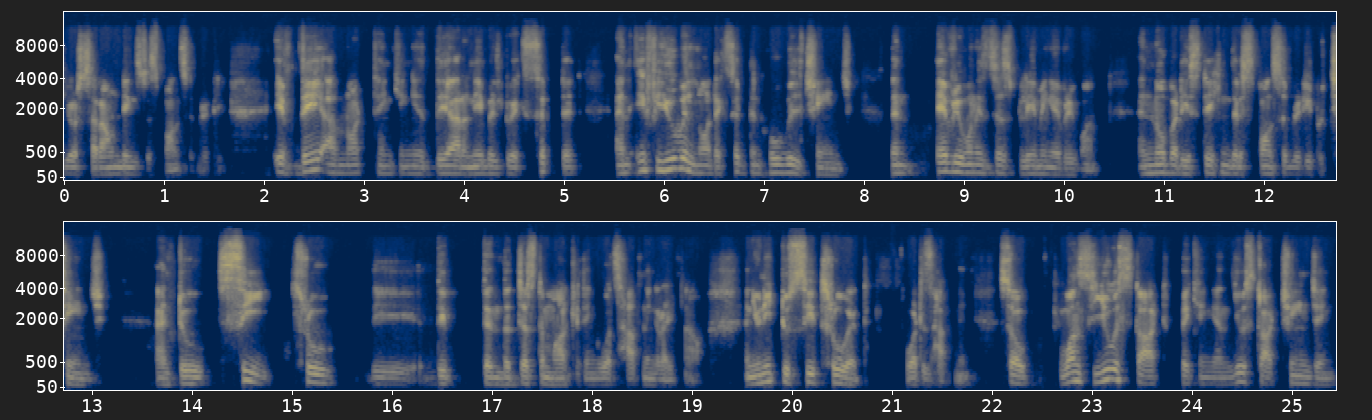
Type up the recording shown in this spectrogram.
your surroundings responsibility. If they are not thinking it they are unable to accept it and if you will not accept then who will change? Then everyone is just blaming everyone and nobody is taking the responsibility to change and to see through the the than the just the marketing what's happening right now. And you need to see through it what is happening. So once you start picking and you start changing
